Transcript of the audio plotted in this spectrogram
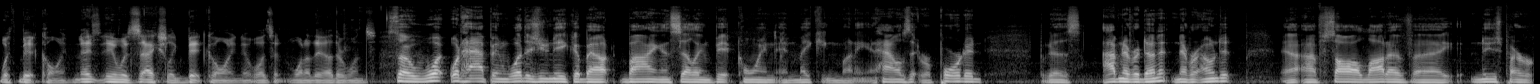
with Bitcoin. It, it was actually Bitcoin. It wasn't one of the other ones. So what what happened? What is unique about buying and selling Bitcoin and making money? And how is it reported? Because I've never done it, never owned it. Uh, I've saw a lot of uh, news or,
